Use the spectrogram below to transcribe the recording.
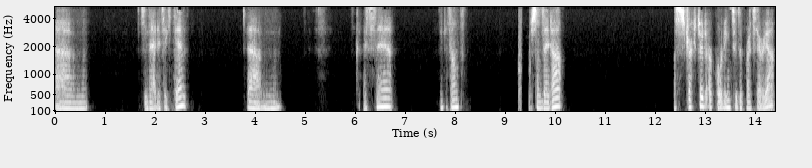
Um, så det er litt viktig. Um, skal vi? Personal data structured according to the criteria.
